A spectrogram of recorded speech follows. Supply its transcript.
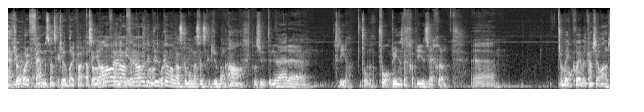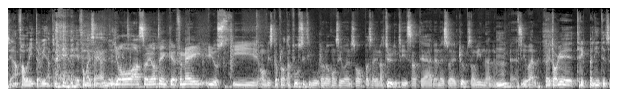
Jag tror det var det fem svenska klubbar i kvart. Alltså Ja, fem ja, ja, det brukar vara ganska många svenska klubbar Ja. på slutet. Nu är det tre. Två. Två. Brynäs, Växjö. Och Växjö är väl kanske å andra sidan favoriter att vinna turneringen. Det får man ju säga nuläget. ja, alltså jag tänker för mig just i, om vi ska prata positiva ordalag om CHL så hoppas jag ju naturligtvis att det är en SHL-klubb som vinner Mm. eh, CHL. Vi har ju tagit trippeln hittills,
